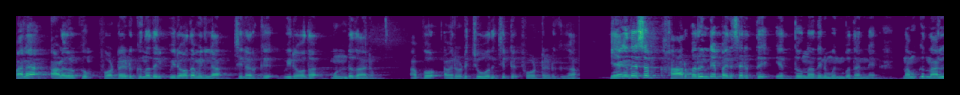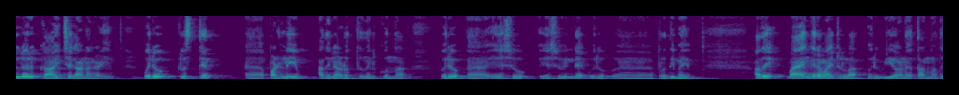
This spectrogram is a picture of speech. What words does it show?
പല ആളുകൾക്കും ഫോട്ടോ എടുക്കുന്നതിൽ വിരോധമില്ല. ചിലർക്ക് വിരോധമുണ്ട് താനും. അപ്പോൾ അവരോട് ചോദിച്ചിട്ട് ഫോട്ടോ എടുക്കുക. ഏകദേശം ഹാർബറിന്റെ പരിസരത്ത് എത്തുന്നതിന് മുൻപ് തന്നെ നമുക്ക് നല്ലൊരു കാഴ്ച കാണാൻ കഴിയും. ഒരു ക്രിസ്ത്യൻ പള്ളിയും അതിനടുത്ത് നിൽക്കുന്ന ഒരു യേശു യേശുവിന്റെ ഒരു പ്രതിമയും അത് ഭയങ്കരമായിട്ടുള്ള ഒരു വ്യൂ ആണ് തന്നത്.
